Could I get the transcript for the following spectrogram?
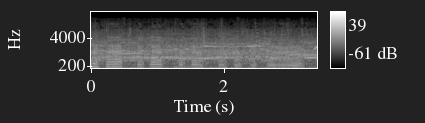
Wow.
